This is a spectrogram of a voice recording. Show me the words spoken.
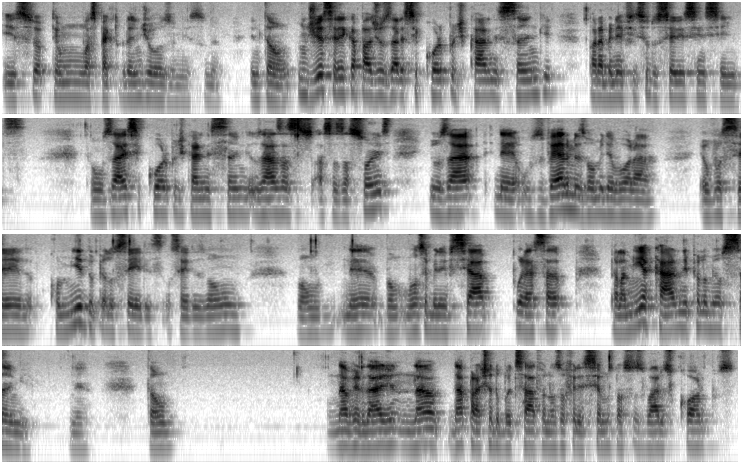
isso tem um aspecto grandioso nisso, né? Então, um dia serei capaz de usar esse corpo de carne e sangue para benefício dos seres sencientes. Então, usar esse corpo de carne e sangue, usar as, essas ações e usar, né, os vermes vão me devorar. Eu vou ser comido pelos seres. Os seres vão, vão, né, vão, vão se beneficiar por essa, pela minha carne e pelo meu sangue. Né? Então, na verdade, na, na prática do Bodhisattva, nós oferecemos nossos vários corpos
